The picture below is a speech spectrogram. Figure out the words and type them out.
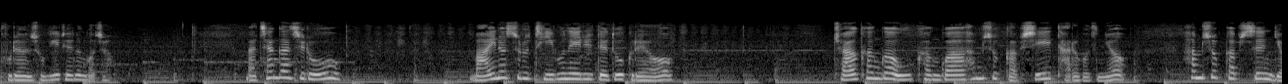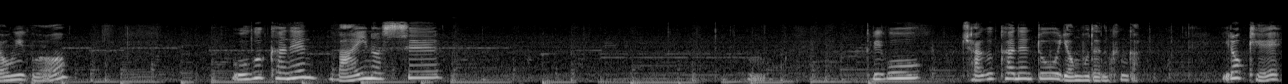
불연속이 되는 거죠. 마찬가지로 마이너스 루트 2분의 1일 때도 그래요. 좌극한과 우극한과 함수값이 다르거든요. 함수값은 0이고요. 우극한은 마이너스 음, 그리고 좌극한은 또 0보다는 큰 값. 이렇게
